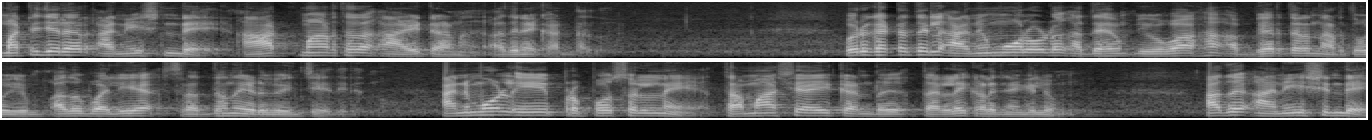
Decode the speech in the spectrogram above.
മറ്റു ചിലർ അനീഷിന്റെ ആത്മാർത്ഥത ആയിട്ടാണ് അതിനെ കണ്ടത്. ഒരു ഘട്ടത്തിൽ അനുമോളോട് അദ്ദേഹം വിവാഹ അഭ്യർത്ഥന നടത്തുകയും അത് വലിയ ശ്രദ്ധ നേടുകയും ചെയ്തിരുന്നു. അനുമോൾ ഈ പ്രപ്പോസലിനെ തമാശയായി കണ്ട് തള്ളിക്കളഞ്ഞെങ്കിലും അത് അനീഷിന്റെ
